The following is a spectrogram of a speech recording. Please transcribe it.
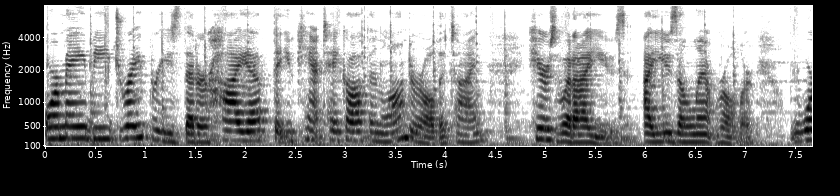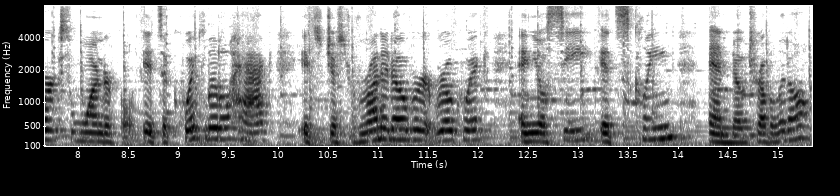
or maybe draperies that are high up that you can't take off and launder all the time. Here's what I use. I use a lint roller. Works wonderful. It's a quick little hack. It's just run it over it real quick and you'll see it's clean and no trouble at all.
